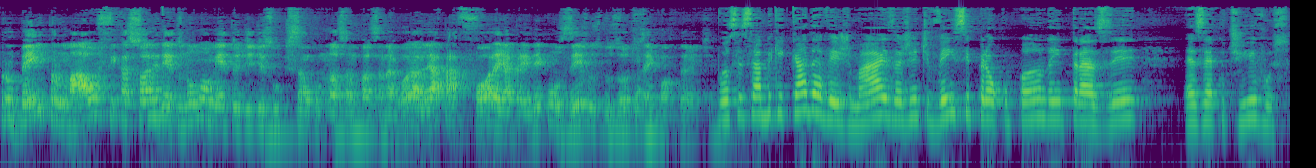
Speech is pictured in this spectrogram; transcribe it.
para o bem e para o mal, fica só ali dentro. Num momento de disrupção como nós estamos passando agora, olhar para fora e aprender com os erros dos outros é importante. Você sabe que cada vez mais a gente vem se preocupando em trazer executivos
